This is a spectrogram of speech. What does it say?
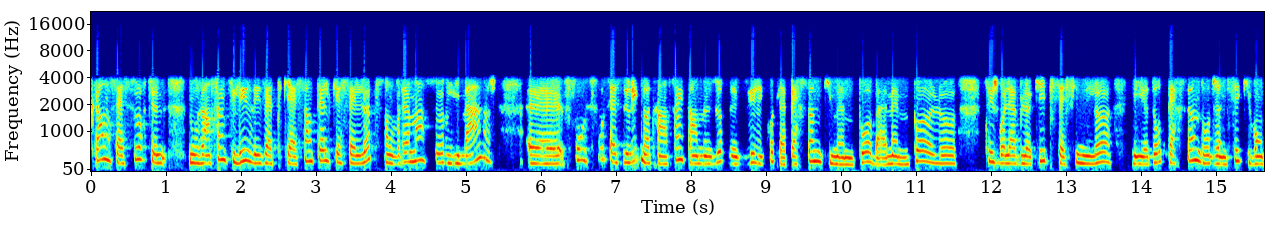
quand on s'assure que nos enfants utilisent des applications telles que celles-là, qui sont vraiment sur l'image, euh, faut, faut s'assurer que notre enfant est en mesure de dire, écoute, la personne qui m'aime pas, ben m'aime pas, là, tu sais, je vais la bloquer, puis ça finit là. Mais il y a d'autres personnes, d'autres jeunes filles qui vont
